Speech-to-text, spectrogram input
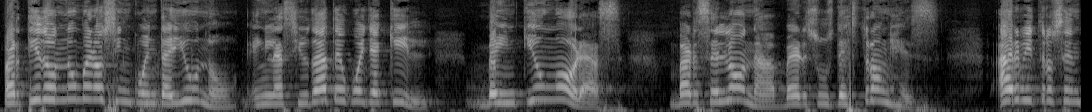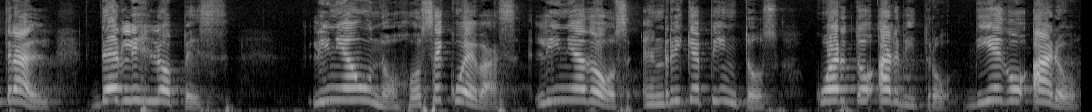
Partido número 51 en la ciudad de Guayaquil. 21 horas. Barcelona versus De Strongest. Árbitro central, Derlis López. Línea 1, José Cuevas. Línea 2, Enrique Pintos. Cuarto árbitro, Diego Aro.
